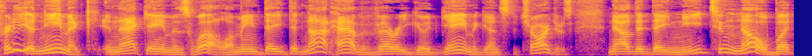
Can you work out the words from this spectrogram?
pretty anemic in that game as well. I mean, they did not have a very good game against the Chargers. Now, did they need to? No. But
